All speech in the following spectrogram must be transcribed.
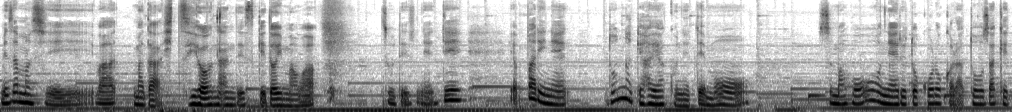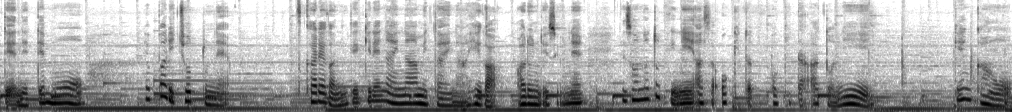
目覚ましはまだ必要なんですけど今は。そうですね。でやっぱりねどんだけ早く寝てもスマホを寝るところから遠ざけて寝てもやっぱりちょっとね疲れが抜けきれないなみたいな日があるんですよね。でそんな時に朝起きた起きた後に玄関を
